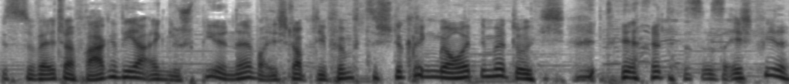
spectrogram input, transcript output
bis zu welcher Frage wir eigentlich spielen, ne? Weil ich glaube, die 50 Stück kriegen wir heute nicht mehr durch. das ist echt viel.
